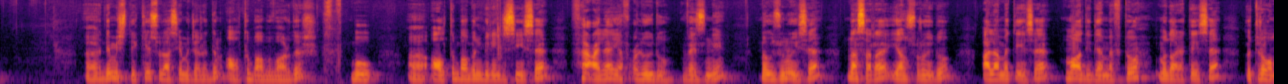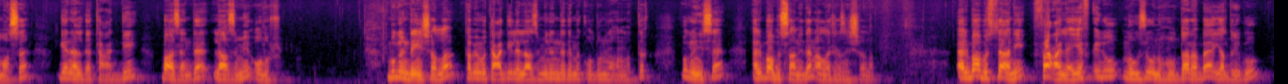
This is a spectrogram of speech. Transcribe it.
Ee, demiştik ki Sülasi Mücerred'in 6 babı vardır. Bu e, 6 babın birincisi ise faale yef'uluydu vezni. Mevzunu ise nasara yansuruydu. Alameti ise madide meftuh, müdarete ise ötre olması. Genelde taaddi, bazen de lazimi olur. Bugün de inşallah tabi müteaddi ile laziminin ne demek olduğunu anlattık. Bugün ise el-bab-ı saniden alacağız inşallah. El-bab-ı sani feale yef'ilu mevzunuhu darabe yadribu.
